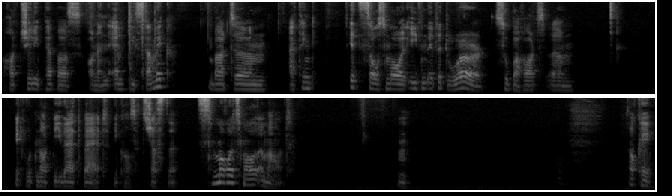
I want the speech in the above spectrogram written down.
hot chili peppers on an empty stomach, but um, I think it's so small, even if it were super hot, um, it would not be that bad, because it's just a small, small amount. Okay,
